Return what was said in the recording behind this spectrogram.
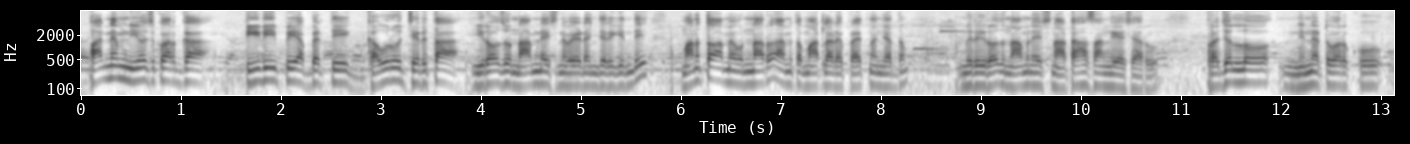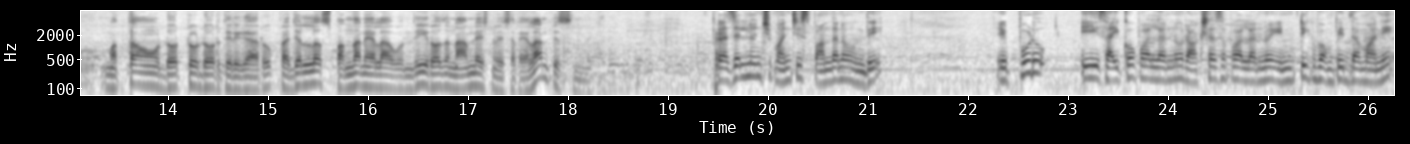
పాణ్యం నియోజకవర్గ టీడీపీ అభ్యర్థి గౌరవ్ చరిత ఈరోజు నామినేషన్ వేయడం జరిగింది. మనతో ఆమె ఉన్నారు. ఆమెతో మాట్లాడే ప్రయత్నం చేద్దాం. మీరు ఈరోజు నామినేషన్ అటహాసంగా వేశారు. ప్రజల్లో నిన్నటి వరకు మొత్తం డోర్ టు డోర్ తిరిగారు. ప్రజల్లో స్పందన ఎలా ఉంది? ఈరోజు నామినేషన్ వేశారు. ఎలా అనిపిస్తుంది ప్రజల నుంచి మంచి స్పందన ఉంది. ఎప్పుడు ఈ సైకోపాలను రాక్షస పాలనను ఇంటికి పంపిద్దామని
